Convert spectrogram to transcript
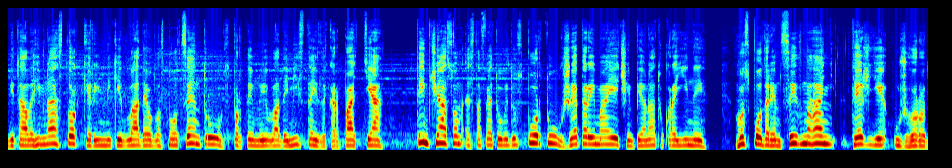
Вітали гімнасток, керівники влади обласного центру, спортивної влади міста і Закарпаття. Тим часом естафету виду спорту вже переймає чемпіонат України. Господарем цих змагань теж є Ужгород.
